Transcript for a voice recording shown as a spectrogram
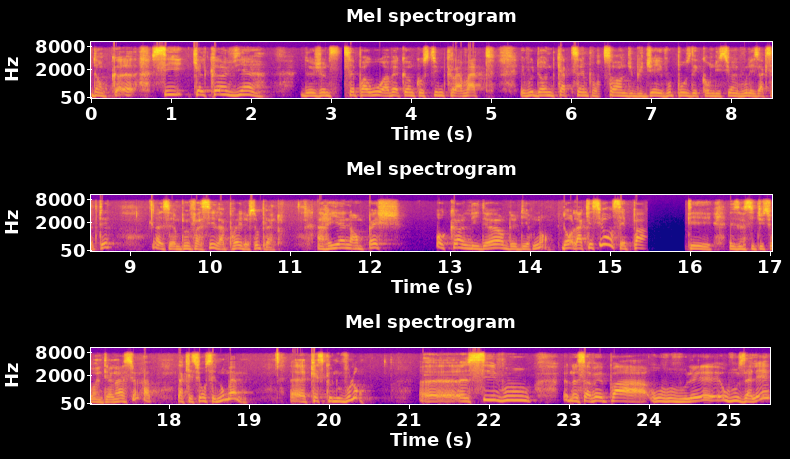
Donc, euh, si quelqu'un vient de je ne sais pas où avec un costume cravate et vous donne 4-5% du budget et vous pose des conditions et vous les acceptez, c'est un peu facile après de se plaindre. Rien n'empêche aucun leader de dire non. Donc la question, ce n'est pas les institutions internationales, la question, c'est nous-mêmes. Euh, qu'est-ce que nous voulons? Euh, Si vous ne savez pas où vous voulez, où vous allez,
